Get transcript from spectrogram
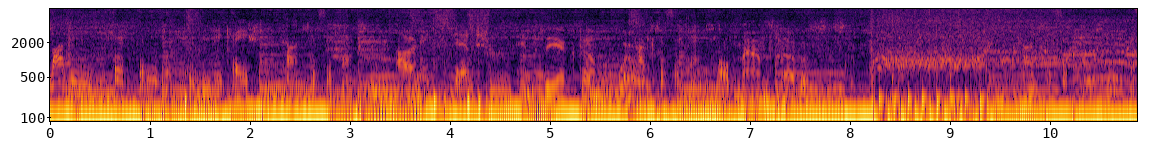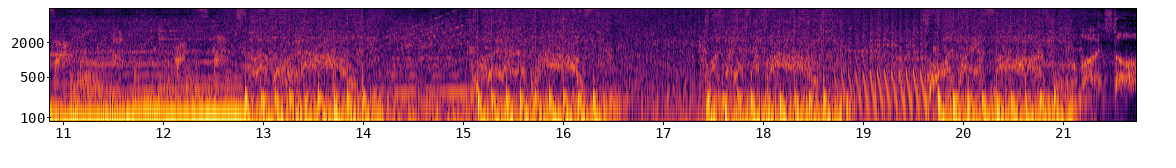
Modern systems of communication, conscious attention, are an extension into the external world of man's nervous system. Conscious attention our main faculty. Why, why, why, why, why, why,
